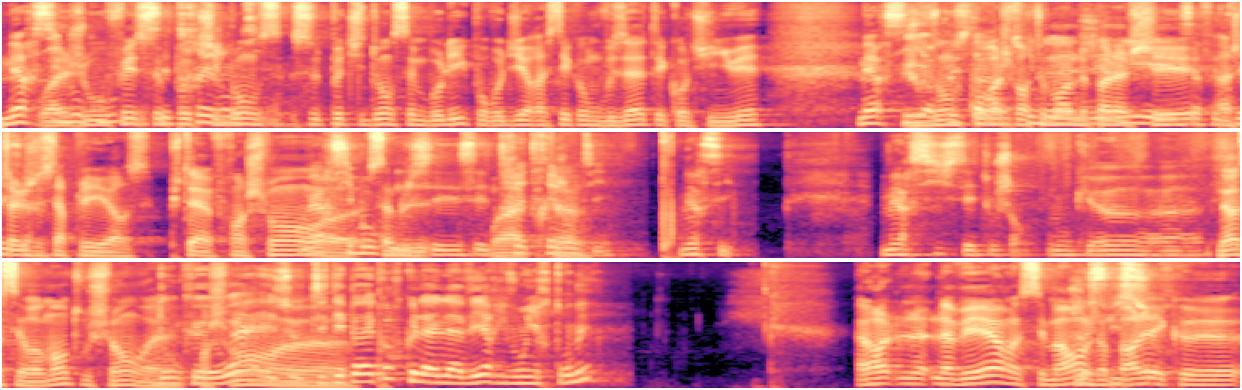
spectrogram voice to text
Merci Ouais, beaucoup. je vous fais ce petit, don, gentil. ce petit don symbolique pour vous dire restez comme vous êtes et continuez. Merci. Je vous En encourage fortement à ne pas lâcher. Hashtag je sers players. Putain, franchement. Merci euh, beaucoup. me- C'est Ouais, très très putain. gentil. Merci. Merci, c'est touchant. Donc, euh, euh, Non, c'est vraiment touchant. Ouais. donc euh, ouais. euh, T'étais pas d'accord que la, la VR ils vont y retourner? Alors, la, la VR, c'est marrant, Je j'en parlais sûr. euh,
